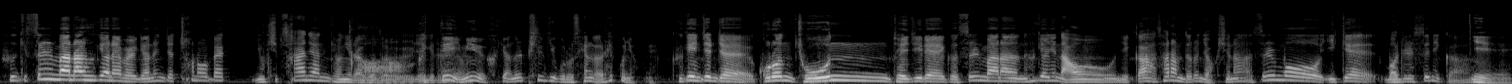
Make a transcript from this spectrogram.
흑 쓸만한 흑연의 발견은 이제 64년 경이라고들 아, 얘기를 그때 해요. 이미 흑연을 필기구로 생각을 했군요. 예. 그게 이제 이제 그런 좋은 재질의 그 쓸만한 흑연이 나오니까 사람들은 역시나 쓸모 있게 머리를 쓰니까 예.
